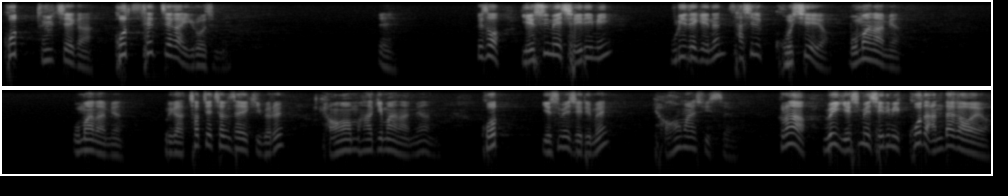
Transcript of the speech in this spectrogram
곧 둘째가 곧 셋째가 이루어집니다. 예. 그래서 예수님의 재림이 우리에게는 사실 곧이에요. 뭐만 하면 뭐만 하면 우리가 첫째 천사의 기별을 경험하기만 하면 곧 예수님의 재림을 경험할 수 있어요. 그러나 왜 예수님의 재림이 곧 안 다가와요?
